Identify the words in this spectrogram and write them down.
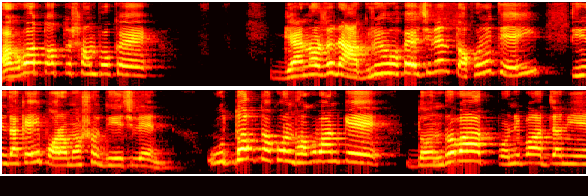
ভগবত তত্ত্ব সম্পর্কে জ্ঞান অর্জনে আগ্রহী হয়েছিলেন, তখনই তিনি তাকে এই পরামর্শ দিয়েছিলেন। উদ্ধব তখন ভগবানকে দণ্ডবাদ, প্রণিপাত জানিয়ে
